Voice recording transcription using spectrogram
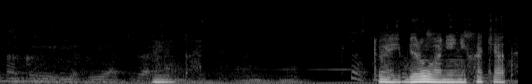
На крыльях ветра. Ну, Кто то их беру, они не хотят. лесам?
